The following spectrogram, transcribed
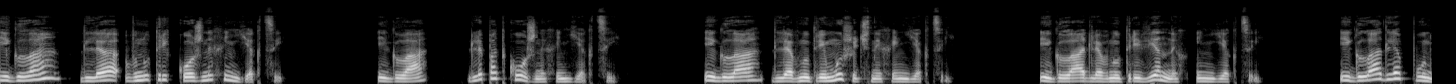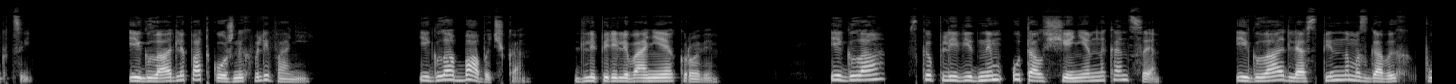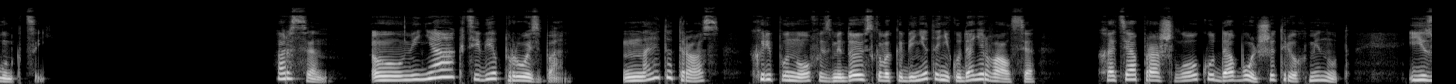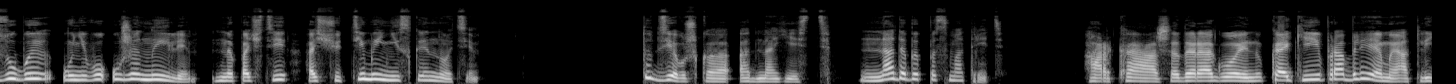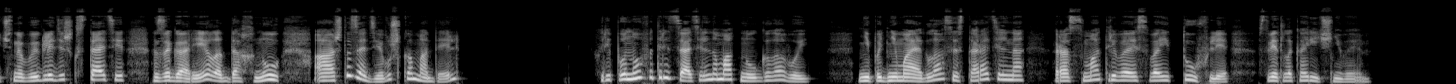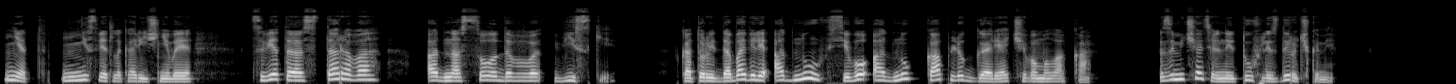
Игла для внутрикожных инъекций. Игла для подкожных инъекций. Игла для внутримышечных инъекций. Игла для внутривенных инъекций. Игла для пункций. Игла для подкожных вливаний. Игла-бабочка для переливания крови. Игла с каплевидным утолщением на конце. Игла для спинномозговых пункций. Арсен, у меня к тебе просьба. На этот раз Хрипунов из Медоевского кабинета никуда не рвался, хотя прошло куда больше трех минут, и зубы у него уже ныли на почти ощутимой низкой ноте. Тут девушка одна есть, надо бы посмотреть. «Аркаша, дорогой, ну какие проблемы? Отлично выглядишь, кстати. Загорел, отдохнул. А что за девушка-модель?» Хрипунов отрицательно мотнул головой, не поднимая глаз и старательно рассматривая свои туфли, светло-коричневые. Нет, не светло-коричневые, цвета старого односолодового виски, в который добавили одну, всего одну каплю горячего молока. Замечательные туфли с дырочками.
